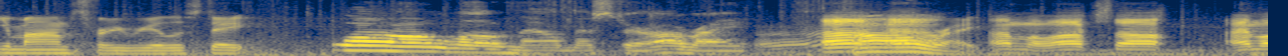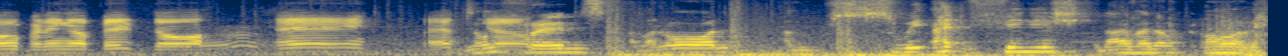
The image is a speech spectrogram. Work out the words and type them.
Your mom's free real estate. Whoa, whoa, now, mister. All right. Oh, All no, right. I'm a rock star. I'm opening a big door. Hey, let's No go. friends. I'm alone. I'm sweet. I'm finished, and I'm an alcoholic.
